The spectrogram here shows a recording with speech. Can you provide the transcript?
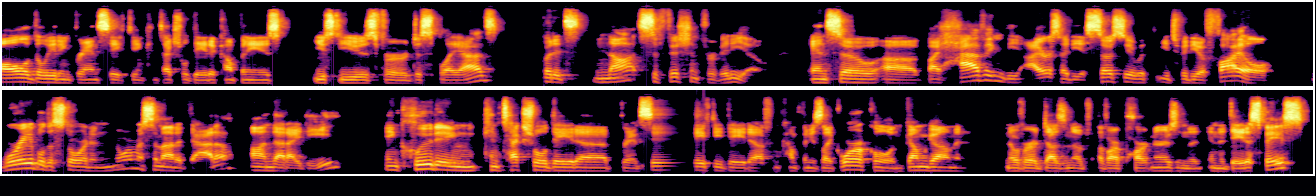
all of the leading brand safety and contextual data companies used to use for display ads, but it's not sufficient for video. And so uh, by having the Iris ID associated with each video file, we're able to store an enormous amount of data on that ID, including contextual data, brand safety data from companies like Oracle and GumGum and and over a dozen of, of our partners in the in the data space.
